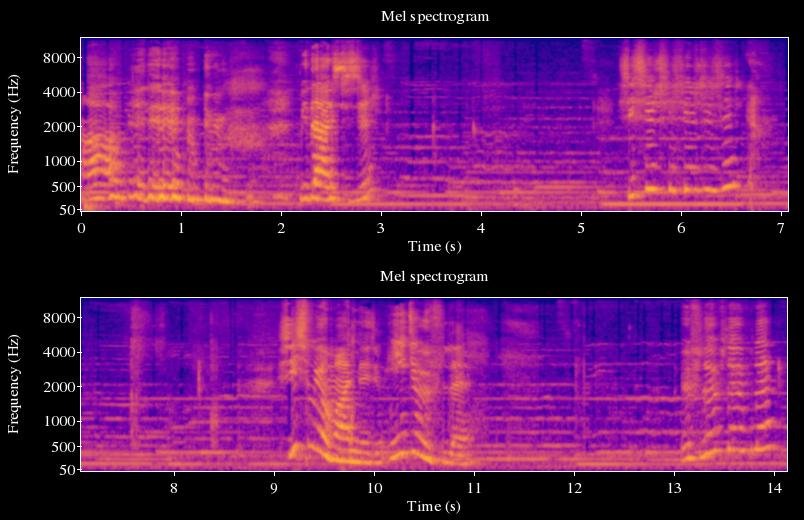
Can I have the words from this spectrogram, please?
Aferin benim. Bir daha şişir. Şişir şişir şişir. Şişmiyor mu anneciğim? İyice üfle. Üfle üfle üfle.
